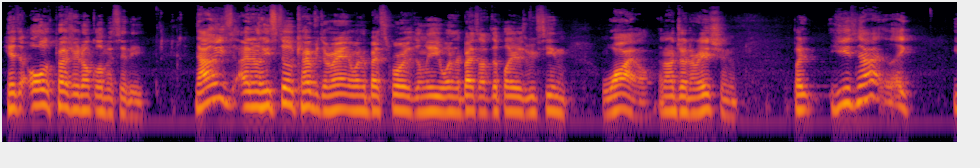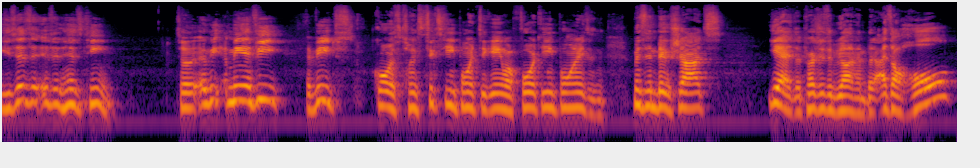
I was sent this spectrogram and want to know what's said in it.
He had all the pressure in Oklahoma City. Now he's. I know he's still Kevin Durant, one of the best scorers in the league, one of the best offensive players we've seen while in our generation. But he's not like he says it isn't his team. So if he, I mean, if he if he scores 16 points a game or 14 points and missing big shots, yeah, the pressure's to be on him. But as a whole,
